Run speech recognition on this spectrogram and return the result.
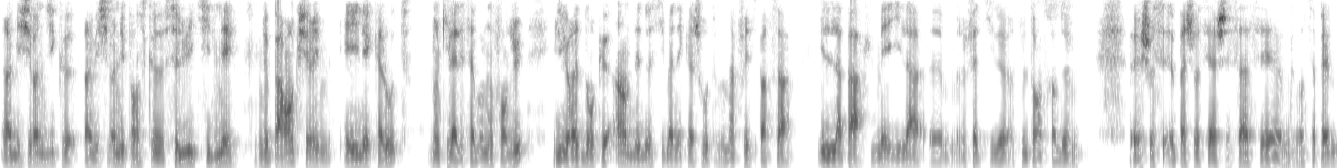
Rabbi Shimon dit que Rabbi Shimon lui pense que celui qui naît de parents kshérim et il est Kalout, donc il a les sabots non fendus, il lui reste donc un des deux siman et kashrut, frise par ça, il l'a pas, mais il a euh, le fait qu'il est tout le temps en train de euh, chausser, pas chausser hacher ça, c'est euh, comment ça s'appelle?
